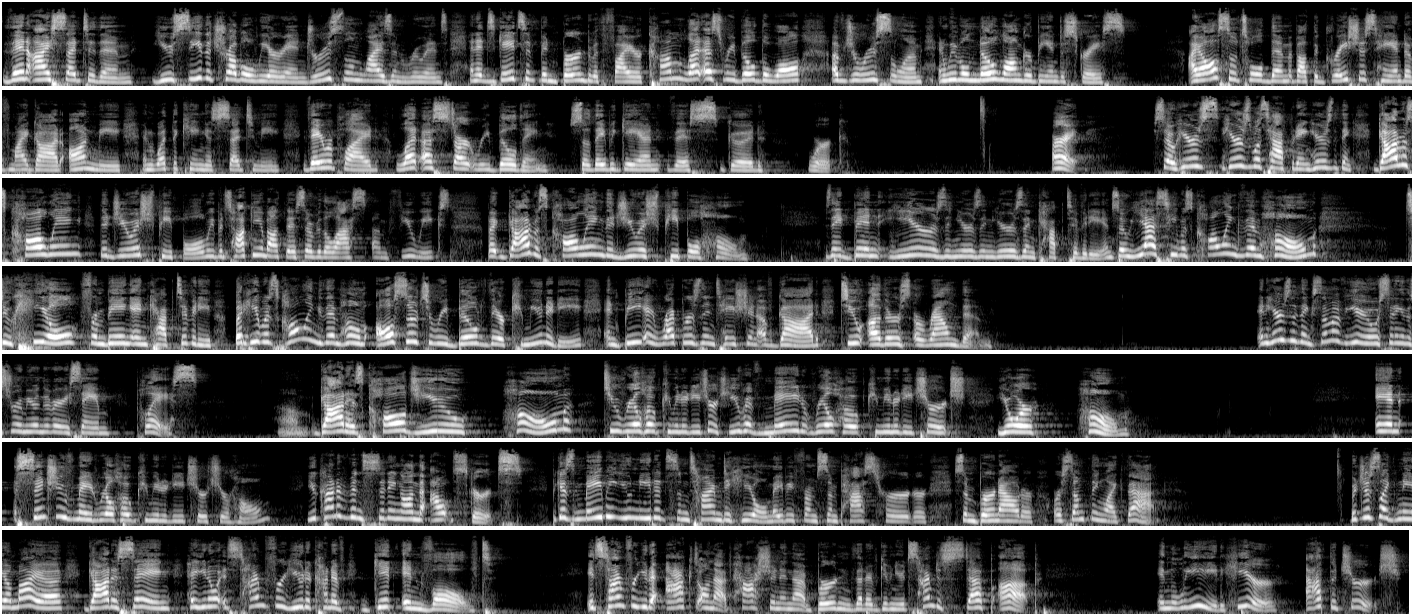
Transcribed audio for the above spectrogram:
Then I said to them, You see the trouble we are in. Jerusalem lies in ruins, and its gates have been burned with fire. Come, let us rebuild the wall of Jerusalem, and we will no longer be in disgrace. I also told them about the gracious hand of my God on me and what the king has said to me. They replied, Let us start rebuilding. So they began this good work. All right. So here's here's what's happening. Here's the thing. God was calling the Jewish people. We've been talking about this over the last um, few weeks, but God was calling the Jewish people home. They'd been years and years and years in captivity. And so yes, he was calling them home to heal from being in captivity, but he was calling them home also to rebuild their community and be a representation of God to others around them. And here's the thing some of you sitting in this room, you're in the very same place. Um, God has called you home to Real Hope Community Church. You have made Real Hope Community Church your home. And since you've made Real Hope Community Church your home, you kind of been sitting on the outskirts because maybe you needed some time to heal, maybe from some past hurt or some burnout or, or something like that. But just like Nehemiah, God is saying, hey, you know, it's time for you to kind of get involved. It's time for you to act on that passion and that burden that I've given you. It's time to step up and lead here at the church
